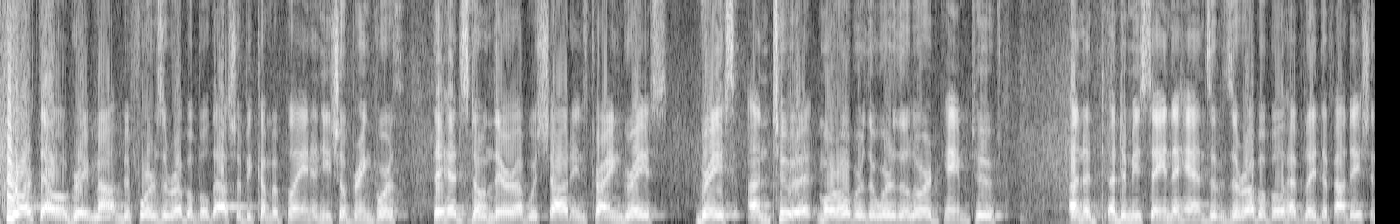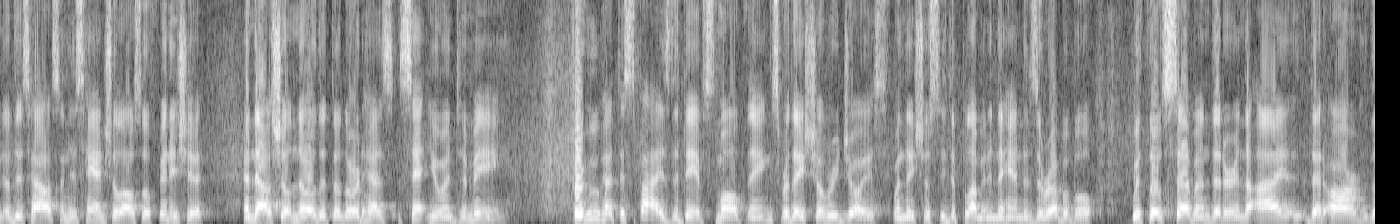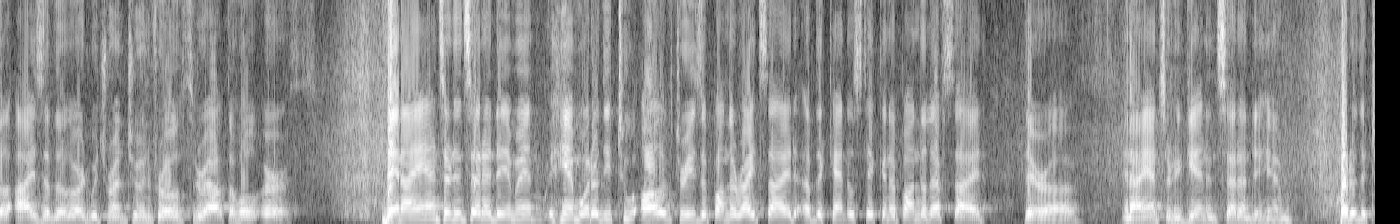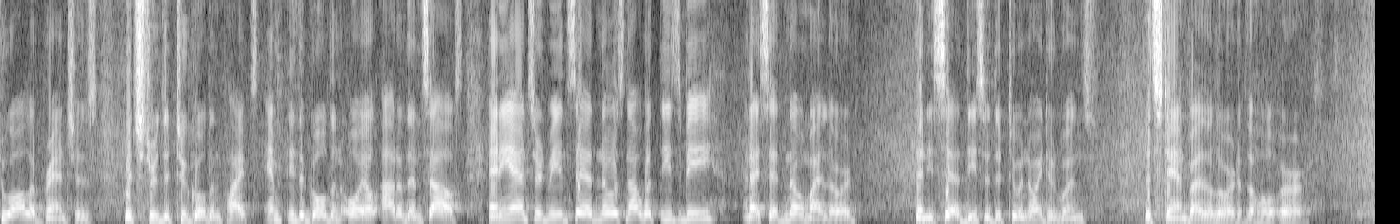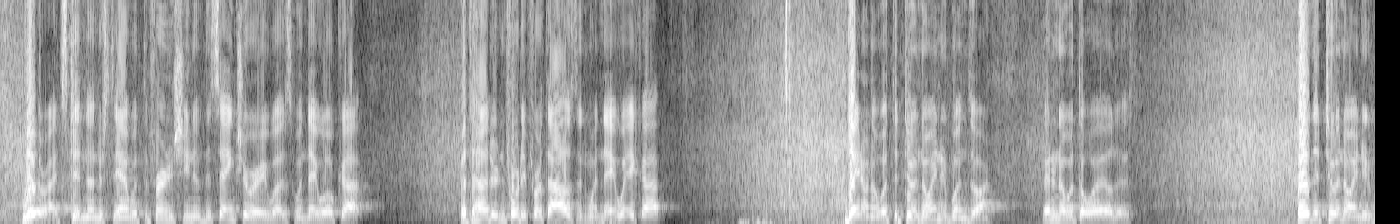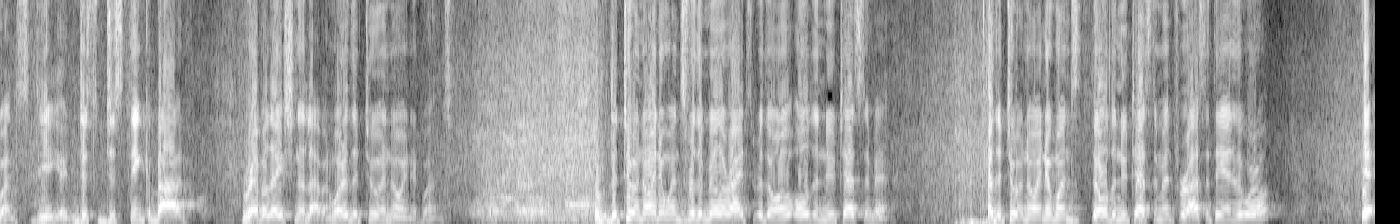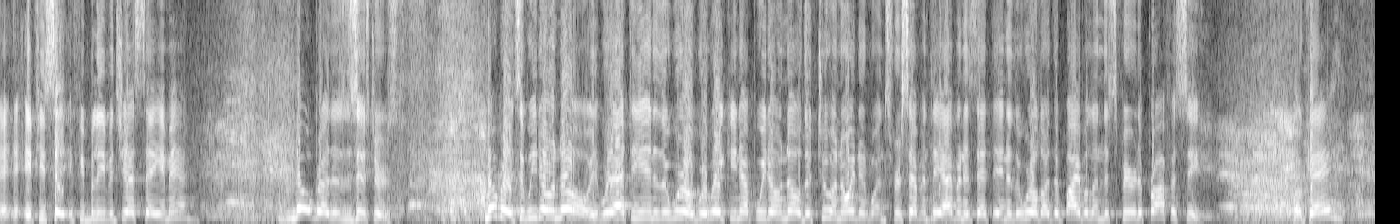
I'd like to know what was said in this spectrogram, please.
Who art thou, O great mountain? Before Zerubbabel thou shalt become a plain, and he shall bring forth the headstone thereof with shoutings, crying, Grace, grace unto it. Moreover, the word of the Lord came to unto me, saying, The hands of Zerubbabel have laid the foundation of this house, and his hand shall also finish it. And thou shalt know that the Lord has sent you unto me. For who hath despised the day of small things? For they shall rejoice when they shall see the plummet in the hand of Zerubbabel, with those seven that are in the eye that are the eyes of the Lord, which run to and fro throughout the whole earth. Then I answered and said unto him, What are the two olive trees upon the right side of the candlestick and upon the left side thereof? And I answered again and said unto him, What are the two olive branches which through the two golden pipes empty the golden oil out of themselves? And he answered me and said, Knowest not what these be? And I said, No, my Lord. Then he said, These are the two anointed ones that stand by the Lord of the whole earth. Millerites didn't understand what the furnishing of the sanctuary was when they woke up. But the 144,000, when they wake up, they don't know what the two anointed ones are. They don't know what the oil is. What are the two anointed ones? Just, just think about Revelation 11. What are the two anointed ones? The two anointed ones for the Millerites were the Old and New Testament. Are the two anointed ones the Old and New Testament for us at the end of the world? Yeah, if you say if you believe it's yes, say amen. amen. No, brothers and sisters. No, brothers. So we don't know. We're at the end of the world. We're waking up. We don't know. The two anointed ones for Seventh Day Adventists at the end of the world are the Bible and the Spirit of prophecy. Amen. Okay.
